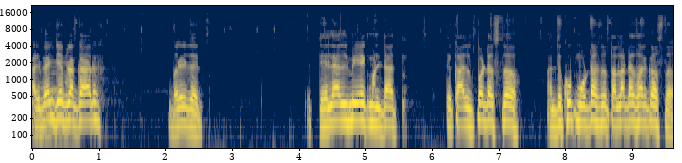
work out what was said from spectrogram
अळब्यांचे प्रकार बरेच आहेत. तेला अळंबी एक म्हणतात ते कालपट असतं आणि ते खूप मोठं असतं तलाट्यासारखं असतं.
